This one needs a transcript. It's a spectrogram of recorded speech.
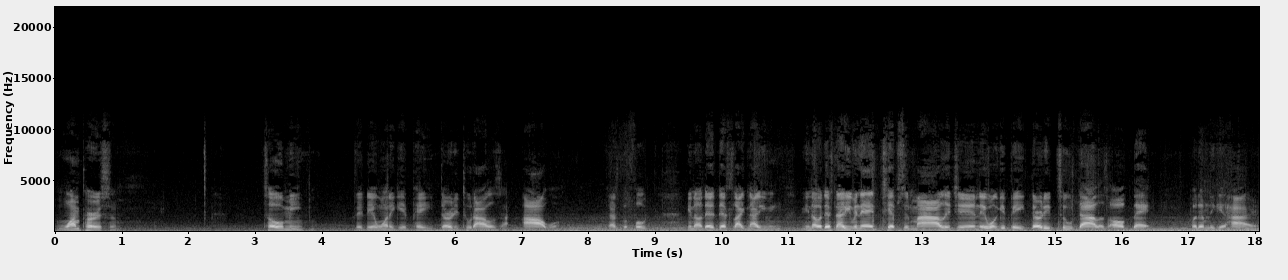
One person told me that they want to get paid thirty-two dollars an hour. That's before, you know, that that's like not even, you know, that's not even that tips and mileage, and they want to get paid thirty-two dollars off that for them to get hired.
